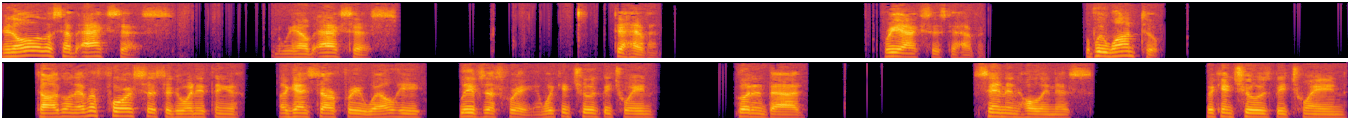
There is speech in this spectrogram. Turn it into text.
And all of us have access. We have access to heaven. Free access to heaven. If we want to. God will never force us to do anything against our free will. He leaves us free. And we can choose between good and bad, sin and holiness. We can choose between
